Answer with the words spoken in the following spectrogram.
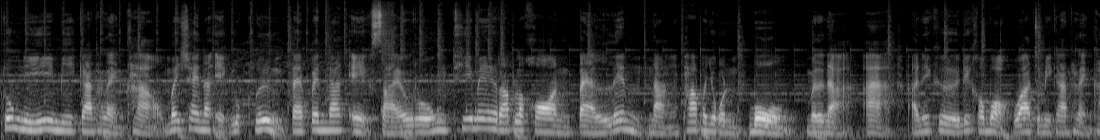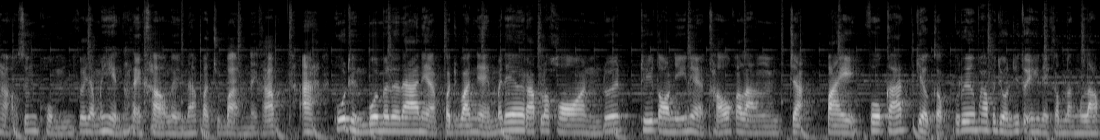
พรุ่งนี้มีการแถลงข่าวไม่ใช่นางเอกลูกครึ่ง แต่เป็นนางเอกสายรุ้งที่ไม่รับละครแต่เล่นหนังภาพยนตร์โบมเมลดาอะอันนี้คือที่เขาบอกว่าจะมีการแถลงข่าว ซึ่งผมก็ยังไม่เห็นแถลงข่าวเลยนะ ปัจจุบันนะครับอะพูดถึงโบมเมลดาเนี่ยปัจจุบันเนี่ยไม่ได้รับละครด้วยที่ตอนนี้เนี่ยเขากำลังจะไปโฟกัสเกี่ยวกับเรื่องภาพยนตร์ที่ตัวเองเนี่ยกำลังรับ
